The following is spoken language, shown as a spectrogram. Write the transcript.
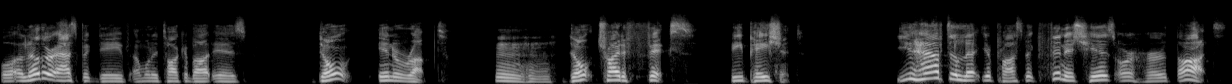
Well, another aspect, Dave, I want to talk about is don't interrupt. Mm-hmm. Don't try to fix, be patient. You have to let your prospect finish his or her thoughts.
